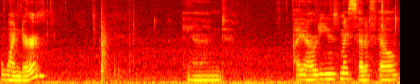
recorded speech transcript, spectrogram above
Wonder. And I already used my Cetaphil.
